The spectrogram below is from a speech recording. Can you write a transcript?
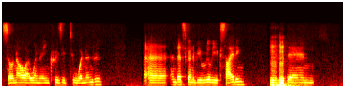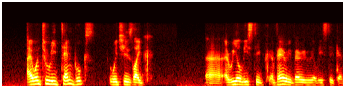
so now i want to increase it to 100 uh, and that's going to be really exciting. Hmm then I want to read 10 books, which is like uh, a realistic, a very, very realistic and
